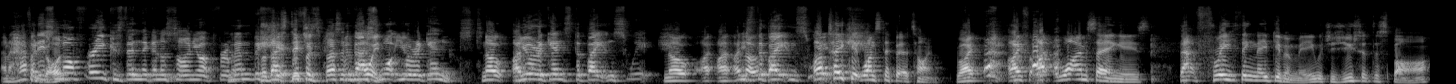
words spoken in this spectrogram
and I haven't But it's gone. not free because then they're going to sign you up for a membership. But that's different- is- that's but that's what you're against. No, I- you're against the bait and switch. No, I, I, I know. the bait and switch. I'll take it one step at a time, right? I, what I'm saying is that free thing they've given me, which is use of the spa,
